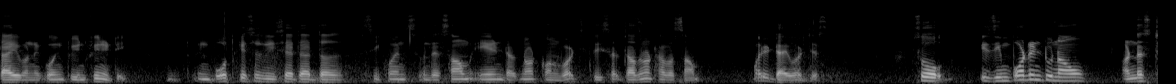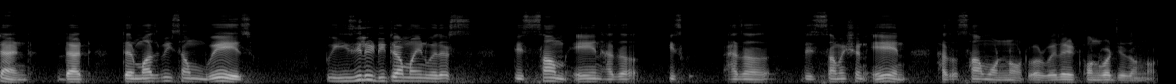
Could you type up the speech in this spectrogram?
going to infinity in both cases we said that the sequence when the sum n does not converge this does not have a sum or it diverges. So, it is important to now understand that there must be some ways to easily determine whether this sum n has a is has a this summation a n has a sum or not or whether it converges or not.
